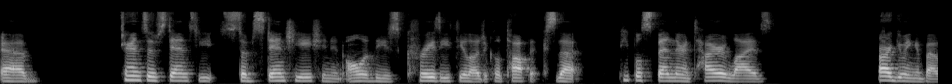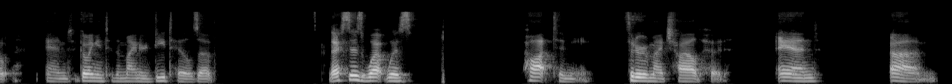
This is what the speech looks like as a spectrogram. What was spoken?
uh, transubstantiation and all of these crazy theological topics that people spend their entire lives arguing about and going into the minor details of. This is what was taught to me through my childhood. And um,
